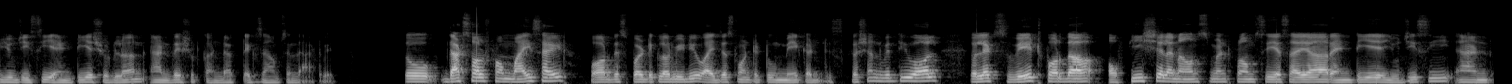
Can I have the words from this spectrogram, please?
UGC, and NTA should learn, and they should conduct exams in that way. So that's all from my side for this particular video. I just wanted to make a discussion with you all. So let's wait for the official announcement from CSIR, NTA, UGC, and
